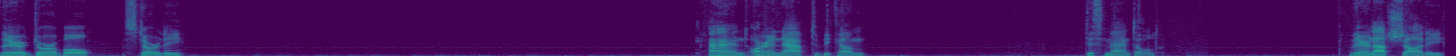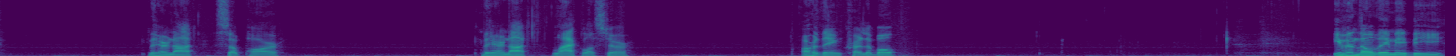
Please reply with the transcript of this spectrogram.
They are durable, sturdy, and are inapt to become dismantled. They are not shoddy. They are not subpar. They are not lackluster. Are they incredible? Even though they may be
